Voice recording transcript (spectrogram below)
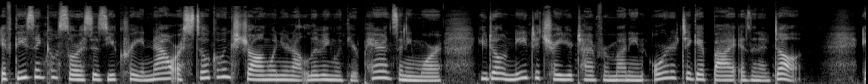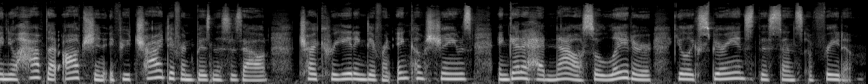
If these income sources you create now are still going strong when you're not living with your parents anymore, you don't need to trade your time for money in order to get by as an adult. And you'll have that option if you try different businesses out, try creating different income streams, and get ahead now so later you'll experience this sense of freedom.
